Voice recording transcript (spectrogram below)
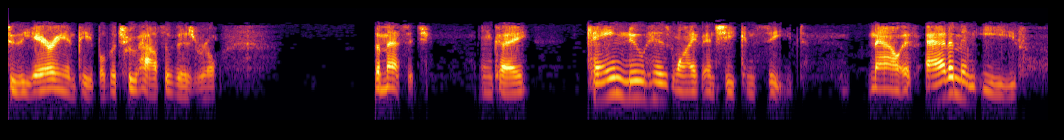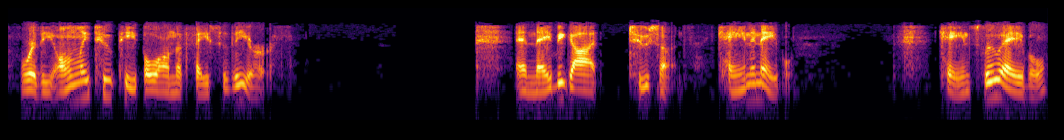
to the Aryan people, the true house of Israel, the message. Okay? Cain knew his wife and she conceived. Now, if Adam and Eve were the only two people on the face of the earth, and they begot two sons, Cain and Abel. Cain slew Abel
